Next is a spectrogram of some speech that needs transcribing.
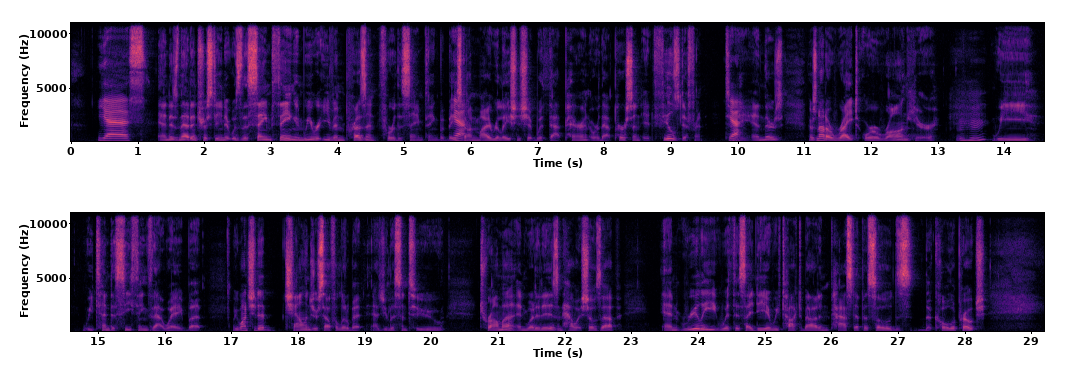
Yes. And isn't that interesting? It was the same thing, and we were even present for the same thing, but based yeah. on my relationship with that parent or that person, it feels different to yeah. me. And there's there's not a right or a wrong here. Mm-hmm. We we tend to see things that way, but we want you to challenge yourself a little bit as you listen to trauma and what it is and how it shows up. And really, with this idea we've talked about in past episodes, the COAL approach,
